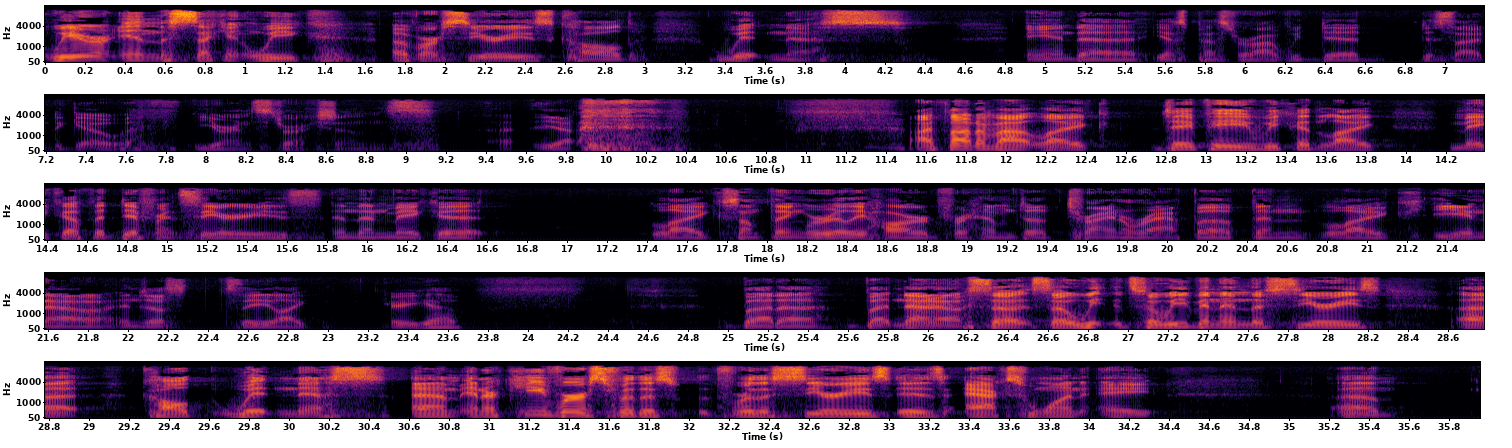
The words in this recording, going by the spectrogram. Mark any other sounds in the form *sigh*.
we are in the second week of our series called Witness. And uh, yes, Pastor Rob, we did decide to go with your instructions. Uh, yeah. *laughs* *laughs* I thought about like, JP, we could like make up a different series and then make it like something really hard for him to try and wrap up and like, you know, and just see like, here you go. But uh but no no. So so we so we've been in this series uh called Witness. Um, and our key verse for this for this series is Acts 1 8. Um,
